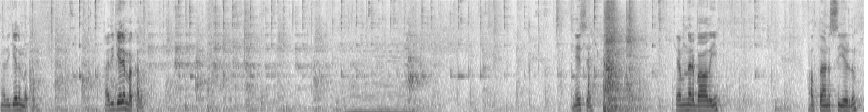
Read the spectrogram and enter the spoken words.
Hadi gelin bakalım. Hadi gelin bakalım. Neyse. Ben bunları bağlayayım. Altlarını sıyırdım.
